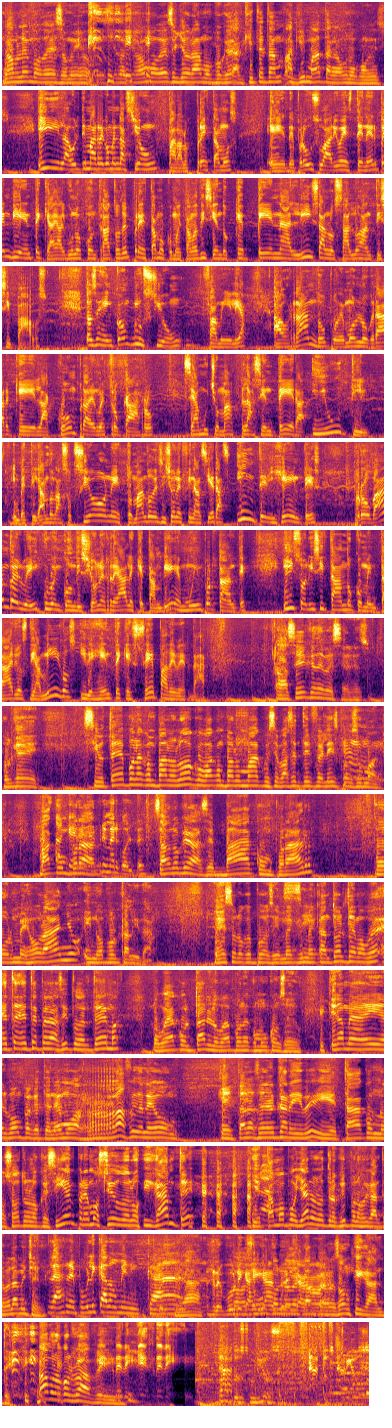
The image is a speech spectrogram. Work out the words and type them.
No hablemos de eso, mijo. Si nos llevamos de eso lloramos porque aquí te están, aquí matan a uno con eso. Y la última recomendación para los préstamos eh, de ProUsuario es tener pendiente que hay algunos contratos de préstamo, como estamos diciendo, que penalizan los saldos anticipados. Entonces, en conclusión, familia, ahorrando podemos lograr que la compra de nuestro carro sea mucho más placentera y útil investigando las opciones, tomando decisiones financieras inteligentes, probando el vehículo en condiciones reales, que también es muy importante, y solicitando comentarios de amigos y de gente que sepa de verdad. Así es que debe ser eso. Porque si usted pone a comprar lo loco, va a comprar un maco y se va a sentir feliz con su maco. Va a Hasta comprar. el primer golpe. ¿Sabe lo que hace? Va a comprar por mejor año y no por calidad. Eso es lo que puedo decir. Me, Sí. me encantó el tema. Este, este pedacito del tema lo voy a cortar y lo voy a poner como un consejo. Tírame ahí el bumper que tenemos a Rafi de León, que está en la Serie del Caribe y está con nosotros, lo que siempre hemos sido de los gigantes. y estamos apoyando a nuestro equipo, los gigantes, ¿verdad, Michelle? La República Dominicana. Ya. República no, son un torneo de campeones, son gigantes. Vámonos con Rafi. Datos curiosos. En pelota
